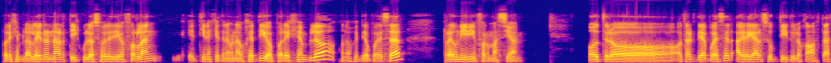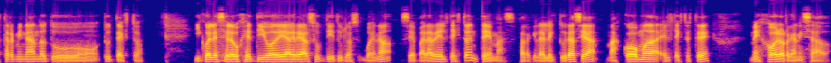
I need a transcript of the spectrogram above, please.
Por ejemplo, al leer un artículo sobre Diego Forlán, eh, tienes que tener un objetivo. Por ejemplo, un objetivo puede ser reunir información. otra actividad puede ser agregar subtítulos cuando estás terminando tu, texto. ¿Y cuál es el objetivo de agregar subtítulos? Bueno, separar el texto en temas para que la lectura sea más cómoda, el texto esté mejor organizado.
